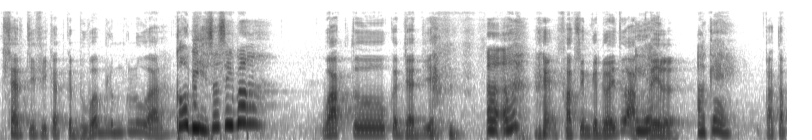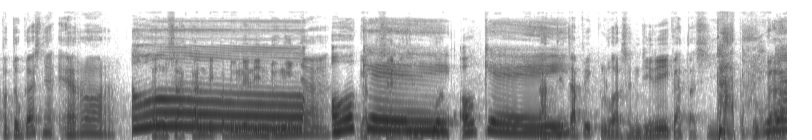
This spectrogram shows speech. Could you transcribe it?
sertifikat kedua belum keluar. Kok bisa sih Bang? Waktu kejadian Heeh. vaksin kedua itu. April. Oke. Kata petugasnya error, Oh. kerusakan di peduli lindunginya, nggak Oke. bisa diinput. Oke. Nanti tapi keluar sendiri kata si petugas. Katanya.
